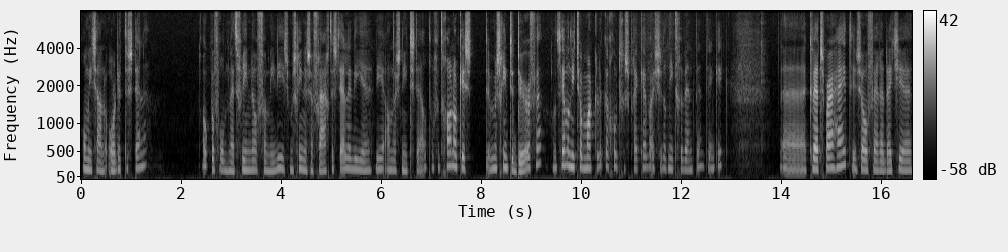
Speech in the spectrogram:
om iets aan de orde te stellen. Ook bijvoorbeeld met vrienden of familie is misschien eens een vraag te stellen die je, die je anders niet stelt. Of het gewoon ook is te, misschien te durven. Want het is helemaal niet zo makkelijk een goed gesprek hebben als je dat niet gewend bent, denk ik. Uh, kwetsbaarheid in zoverre dat je,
